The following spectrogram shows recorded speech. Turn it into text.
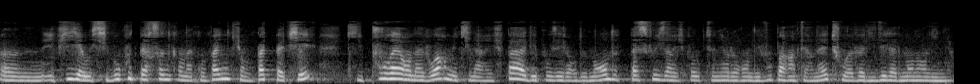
Et puis, il y a aussi beaucoup de personnes qu'on accompagne qui n'ont pas de papiers, qui pourraient en avoir mais qui n'arrivent pas à déposer leur demande parce qu'ils n'arrivent pas à obtenir le rendez-vous par Internet ou à valider la demande en ligne.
